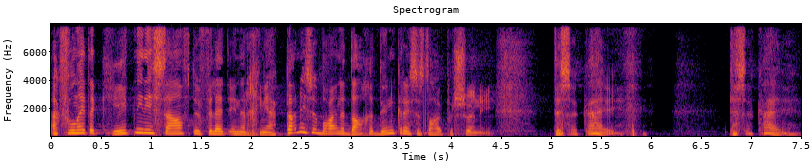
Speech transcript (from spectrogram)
Ek voel net ek het nie dieselfde hoeveelheid energie nie. Ek kan nie so baie in 'n dag gedoen kry soos daai persoon nie. Dis oukei. Okay. Dis oukei. Okay.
